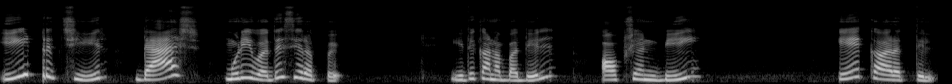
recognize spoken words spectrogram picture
ஈற்றுச்சீர் டேஷ் முடிவது சிறப்பு. இதுக்கான பதில் ஆப்ஷன் பி ஏகாரத்தில்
